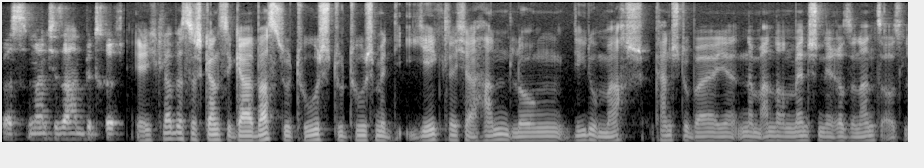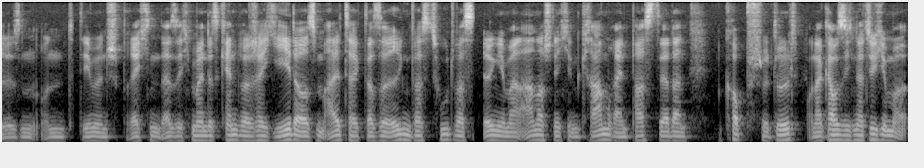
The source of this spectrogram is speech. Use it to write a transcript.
was manche Sachen betrifft. Ich glaube, es ist ganz egal, was du tust. Du tust mit jeglicher Handlung, die du machst, kannst du bei einem anderen Menschen eine Resonanz auslösen und dementsprechend, also ich meine, das kennt wahrscheinlich jeder aus dem Alltag, dass er irgendwas tut, was irgendjemand anders nicht in den Kram reinpasst, der dann Kopf schüttelt. Und dann kann man sich natürlich immer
